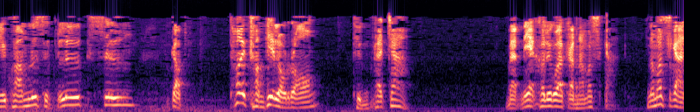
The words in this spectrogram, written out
มีความรู้สึกลึกซึ้งกับถ้อยคำที่เราร้องถึงพระเจ้า แบบนี้เขาเรียกว่าการนมัสการนมัสการ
